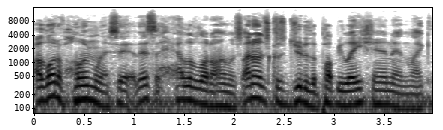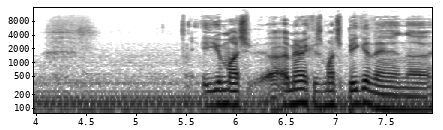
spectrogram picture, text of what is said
a lot of homeless. There's a hell of a lot of homeless. I know it's because due to the population and like you're much uh, America's much bigger than uh,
